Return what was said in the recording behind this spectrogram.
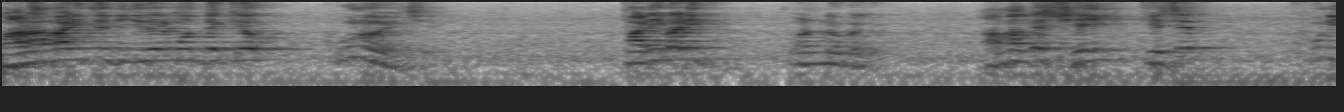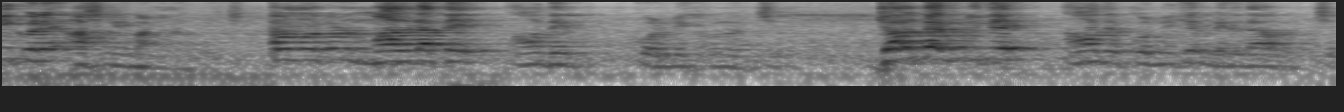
মারামারিতে নিজেদের মধ্যে কেউ খুন হয়েছে, পারিবারিক গণ্ডগোলে আমাকে সেই কেসের খুনি করে আসামি বানানো হয়েছে। যেমন মনে করুন, মালদাতে আমাদের কর্মী খুন হচ্ছে, জলপাইগুড়িতে আমাদের কর্মীকে মেরে দেওয়া হচ্ছে।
